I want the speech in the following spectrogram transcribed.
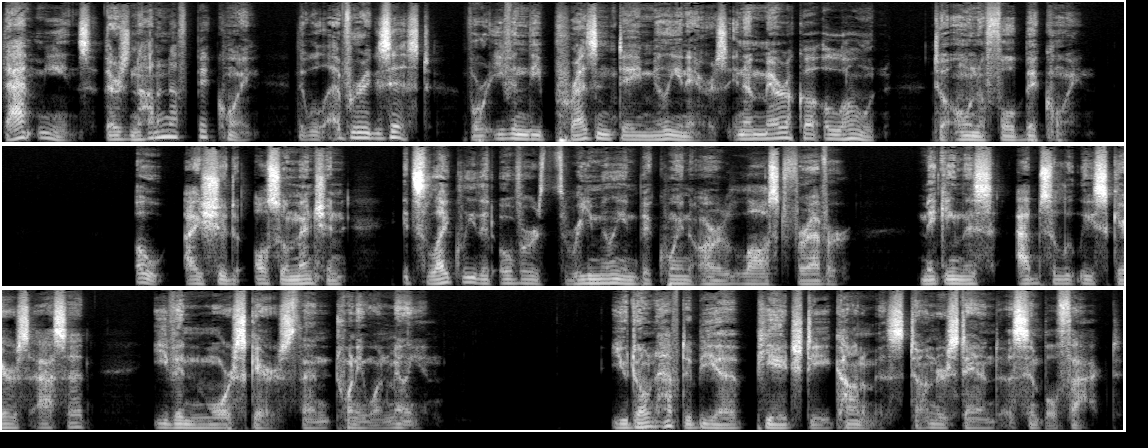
That means there's not enough Bitcoin that will ever exist for even the present day millionaires in America alone to own a full Bitcoin. Oh, I should also mention it's likely that over 3 million Bitcoin are lost forever, making this absolutely scarce asset even more scarce than 21 million. You don't have to be a PhD economist to understand a simple fact.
